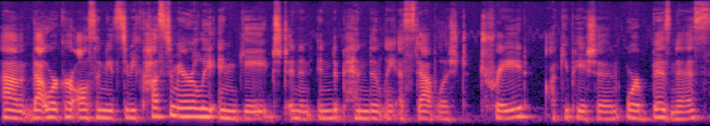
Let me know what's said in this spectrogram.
Um, that worker also needs to be customarily engaged in an independently established trade, occupation, or business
